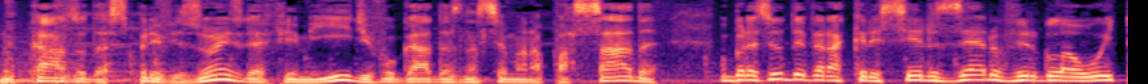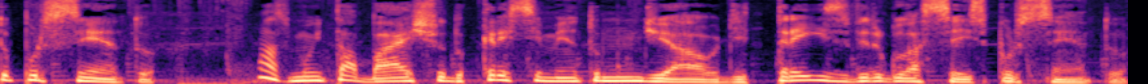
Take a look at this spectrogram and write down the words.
No caso das previsões do FMI divulgadas na semana passada, o Brasil deverá crescer 0,8%, mas muito abaixo do crescimento mundial de 3,6%.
